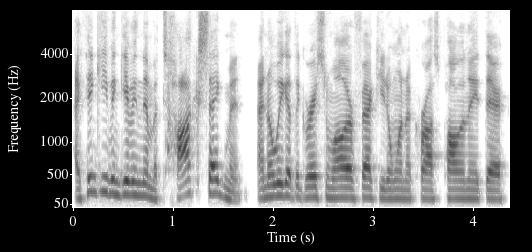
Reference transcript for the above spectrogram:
I think even giving them a talk segment. I know we got the Grayson Waller effect. You don't want to cross pollinate there,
